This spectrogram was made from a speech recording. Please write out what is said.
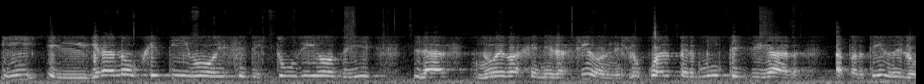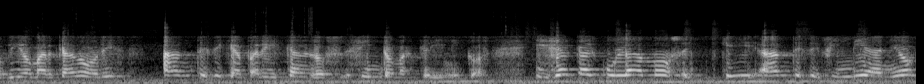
y el gran objetivo es el estudio de las nuevas generaciones, lo cual permite llegar a partir de los biomarcadores antes de que aparezcan los síntomas clínicos. Y ya calculamos que antes de fin de año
